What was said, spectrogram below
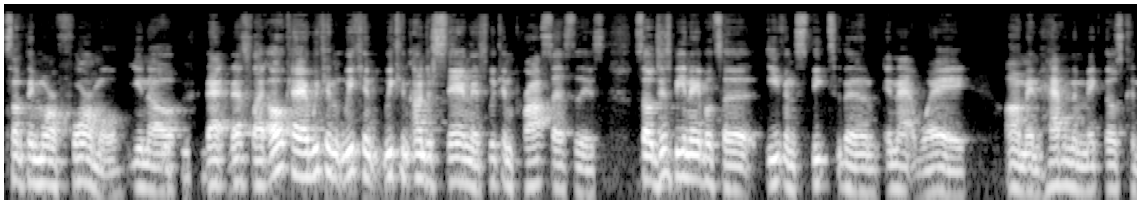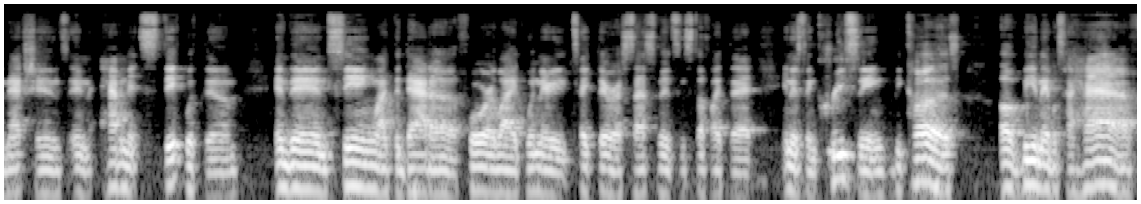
something more formal, you know, that that's like, okay, we can we can we can understand this, we can process this. So just being able to even speak to them in that way um, and having them make those connections and having it stick with them and then seeing like the data for like when they take their assessments and stuff like that and it's increasing because of being able to have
